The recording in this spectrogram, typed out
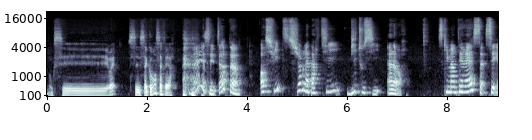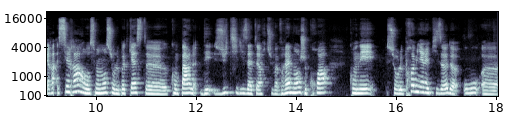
donc c'est ouais, ça commence à faire. Ouais, c'est top. Ensuite, sur la partie B2C. Alors, ce qui m'intéresse, c'est rare en ce moment sur le podcast euh, qu'on parle des utilisateurs. Tu vois, vraiment, je crois qu'on est sur le premier épisode où, euh,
